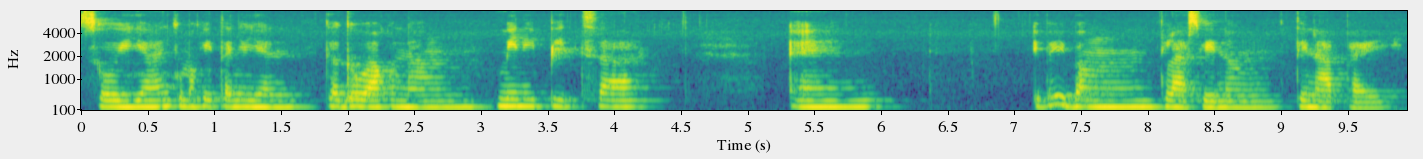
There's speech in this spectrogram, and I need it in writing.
So yan, kung makita nyo yan, gagawa ko ng mini pizza and iba-ibang klase ng tinapay.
